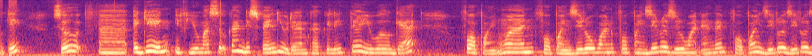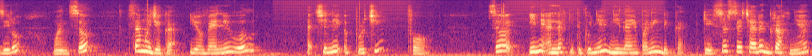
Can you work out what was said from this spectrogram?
Okay. So uh, again, if you masukkan this value dalam calculator, you will get 4.1, 4.01, 4.001 and then 4.0001. So sama juga, your value will actually approaching 4. So ini adalah kita punya nilai yang paling dekat. Okay, so secara grafnya,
